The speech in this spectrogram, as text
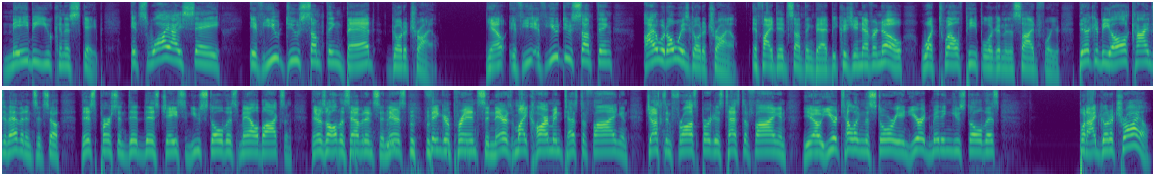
maybe you can escape. It's why I say if you do something bad, go to trial. You know, if you if you do something, I would always go to trial if I did something bad because you never know what 12 people are going to decide for you. There could be all kinds of evidence and so this person did this, Jason, you stole this mailbox and there's all this evidence and there's fingerprints and there's Mike Harmon testifying and Justin Frostberg is testifying and you know, you're telling the story and you're admitting you stole this. But I'd go to trial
